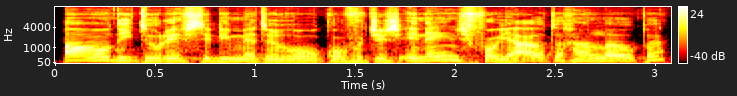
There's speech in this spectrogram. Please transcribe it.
Al die toeristen die met hun rolkoffertjes ineens voor je auto gaan lopen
